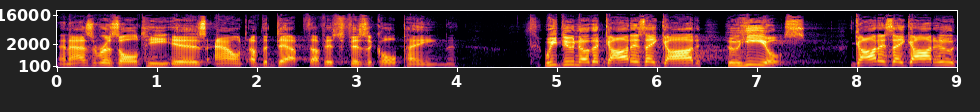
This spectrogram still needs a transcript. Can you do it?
And as a result, he is out of the depth of his physical pain. We do know that God is a God who heals. God is a God who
